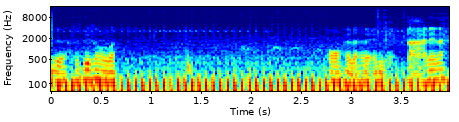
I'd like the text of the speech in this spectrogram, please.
เดี๋ยวให้พี่ส่องก่อนอ๋อเห็นแล้วเห็นตาเนี่ยนะ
